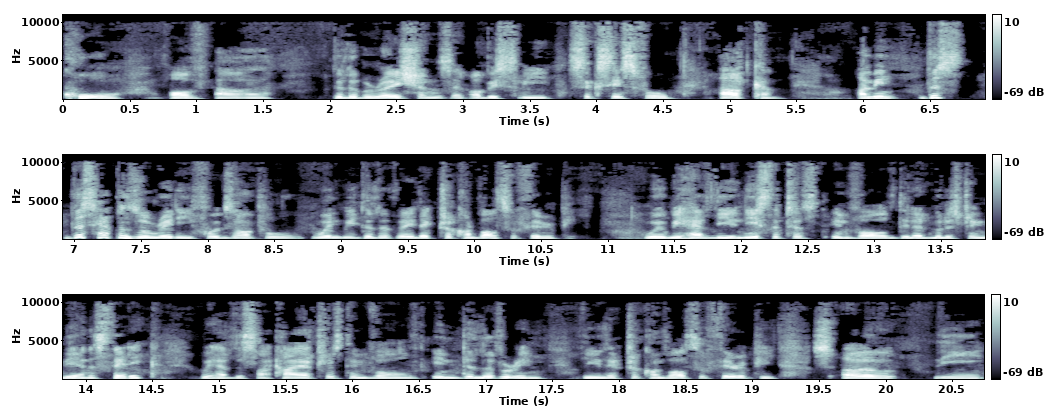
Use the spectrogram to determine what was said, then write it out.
core of our deliberations and obviously successful outcome. I mean, this, this happens already. For example, when we deliver electroconvulsive therapy, where we have the anesthetist involved in administering the anesthetic. We have the psychiatrist involved in delivering the electroconvulsive therapy. So the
